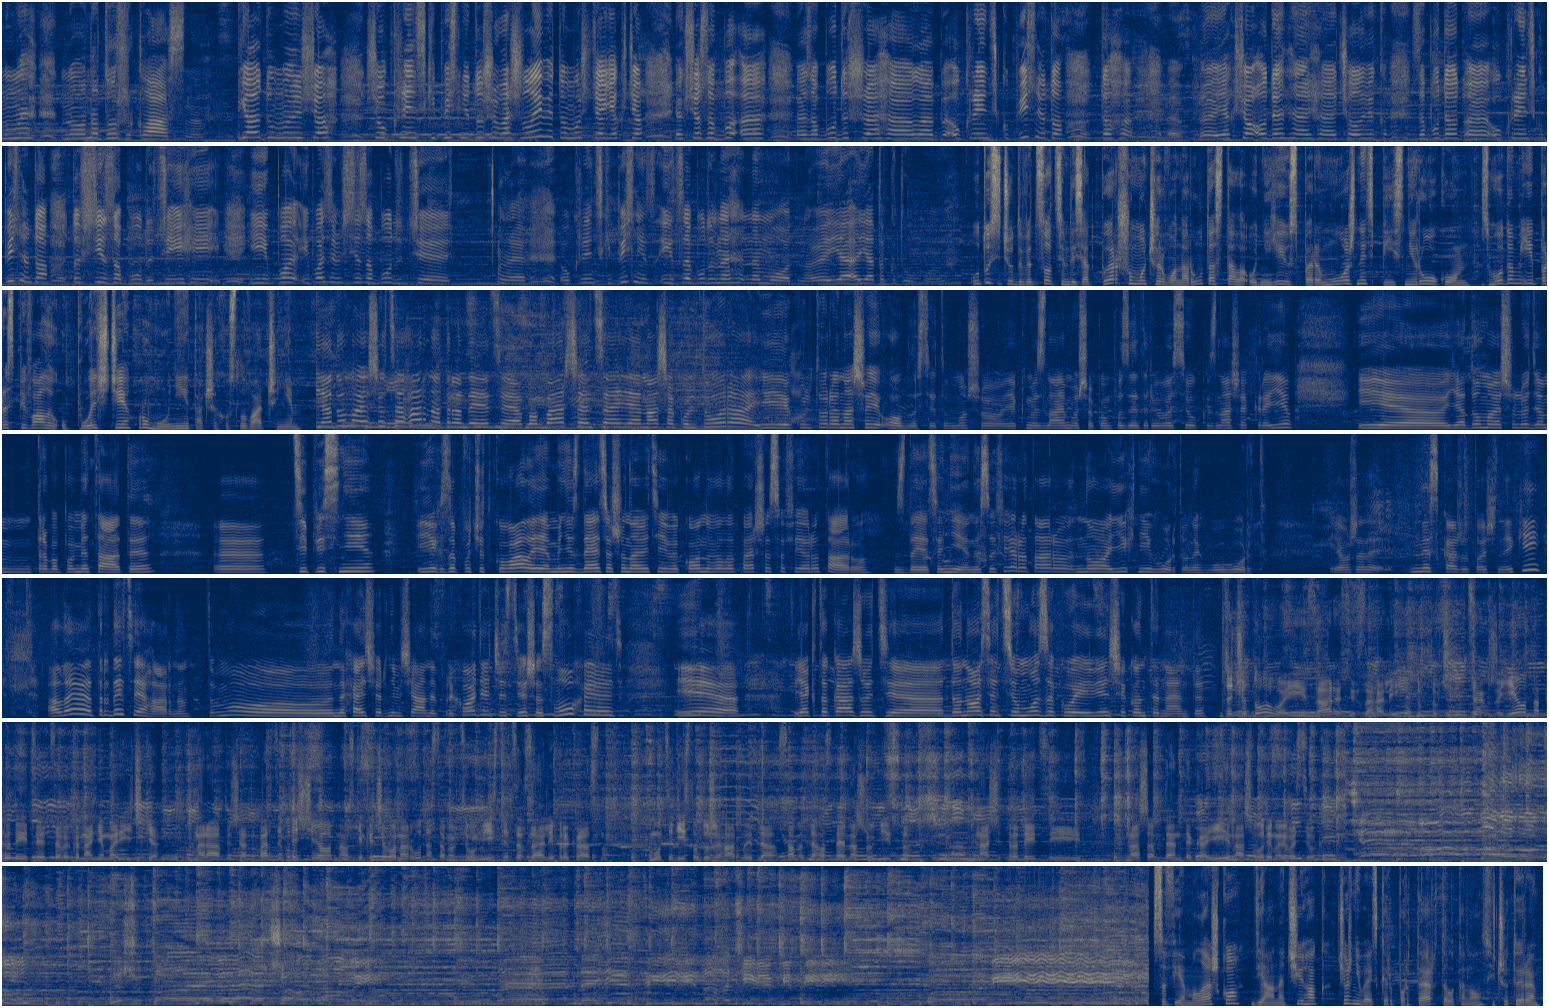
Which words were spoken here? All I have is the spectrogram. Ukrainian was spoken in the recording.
ну, ми, ну, вона дуже класна. Я думаю, що, що українські пісні дуже важливі, тому що якщо, якщо е, е, забудеш е, е, українську пісню, то, то е, е, якщо один е, чоловік забуде е, українську пісню, то, то всі забудуть. І, і, і, і потім всі забудуть. Е, українські пісні, і це буде не, не модно. Я, я так думаю. У 1971-му Червона рута стала однією з переможниць пісні року. Згодом її переспівали у Польщі, Румунії та Чехословаччині. Я думаю, що це гарна традиція. По-перше, це є наша культура і культура нашої області, тому що, як ми знаємо, що композитор Івасюк з наших країв. І е, я думаю, що людям треба пам'ятати е, ці пісні. Їх започаткували. Мені здається, що навіть її виконувала перша Софія Ротару. Здається, ні, не Софія Ротару, але їхній гурт. У них був гурт. Я вже не, скажу точно який, але традиція гарна. Тому нехай чернівчани приходять, частіше слухають і, як то кажуть, е, доносять цю музику і в інші континенти. Це чудово і зараз, і взагалі. Тобто в Чернівцях вже є одна традиція це виконання Марічки на ратуші. А тепер це буде ще одна, оскільки червона рута саме в цьому місті це взагалі прекрасно. Тому це дійсно дуже гарно і для саме для гостей нашого міста. Наші традиції, наша автентика і наш Володимир. Повір. Софія Мелешко, Діана Чігак, Чернівецький репортер, телеканал Сі 4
